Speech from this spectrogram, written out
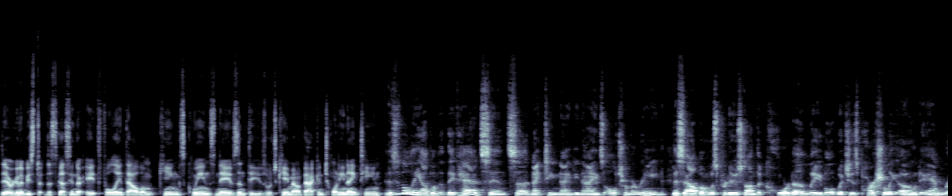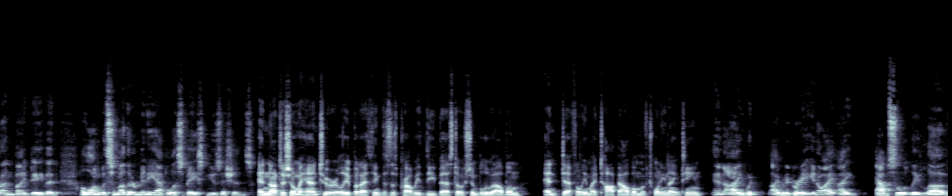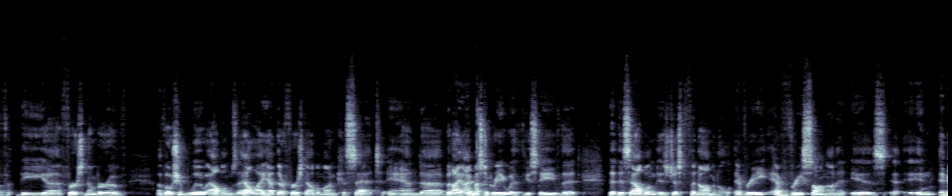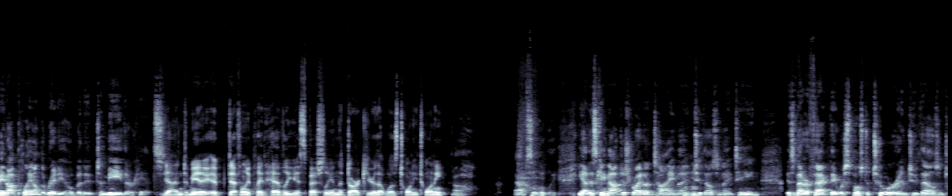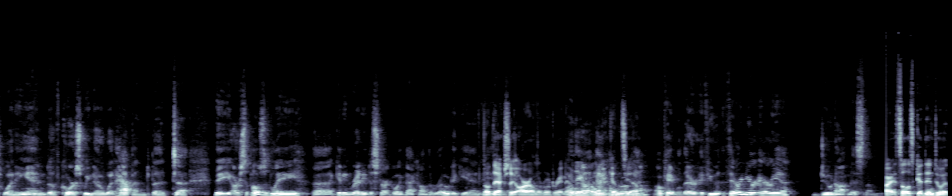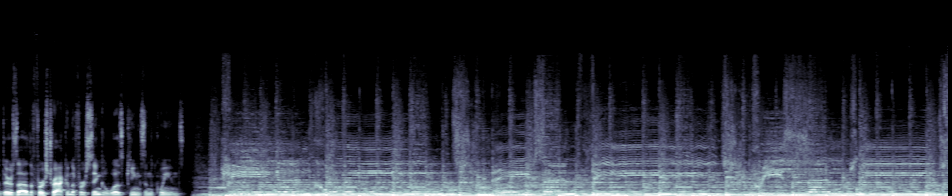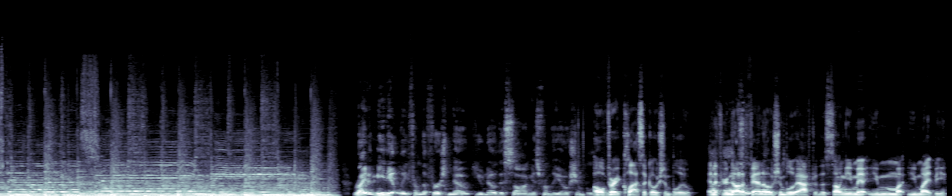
They were going to be st- discussing their eighth full length album, Kings, Queens, Knaves, and Thieves, which came out back in 2019. And this is the only album that they've had since uh, 1999's Ultramarine. This album was produced on the Korda label, which is partially owned and run by David, along with some other Minneapolis based musicians. And not to show my hand too early, but I think this is probably the best Ocean Blue album and definitely my top album of 2019. and I would I would agree. You know, I, I absolutely love the uh, first number of of Ocean Blue albums. Hell, I had their first album on cassette, and uh, but I, I must agree with you, Steve, that that this album is just phenomenal. Every every song on it is in. It may not play on the radio, but it, to me, they're hits. Yeah, and to me, it definitely played heavily, especially in the dark year that was 2020. Absolutely. Yeah, this came out just right on time in 2019. As a matter of fact, they were supposed to tour in 2020, and of course, we know what happened. But uh, they are supposedly uh, getting ready to start going back on the road again. No, they actually are on the road right now. Are they on back weekends, on yeah. now? Okay, well, they're if you if they're in your area, do not miss them. All right, so let's get into it. There's uh, the first track and the first single was Kings and the Queens. Right, immediately from the first note, you know this song is from the Ocean Blue. Oh, very classic Ocean Blue. And if Uh, you're not a fan of. Ocean Blue after this song, you may you might you might be.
